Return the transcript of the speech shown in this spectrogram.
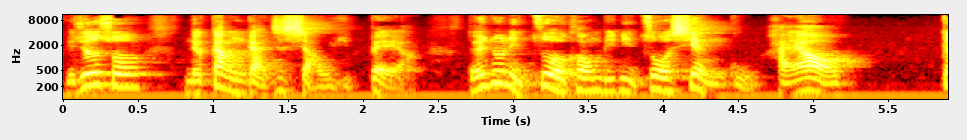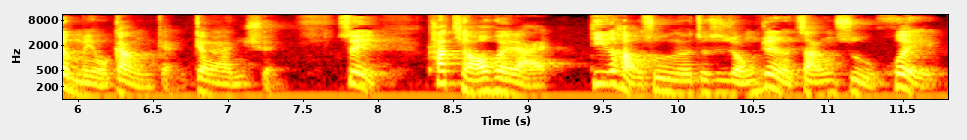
也就是说你的杠杆是小于一倍啊。等于说，你做空比你做现股还要更没有杠杆、更安全，所以它调回来。第一个好处呢，就是融券的张数会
